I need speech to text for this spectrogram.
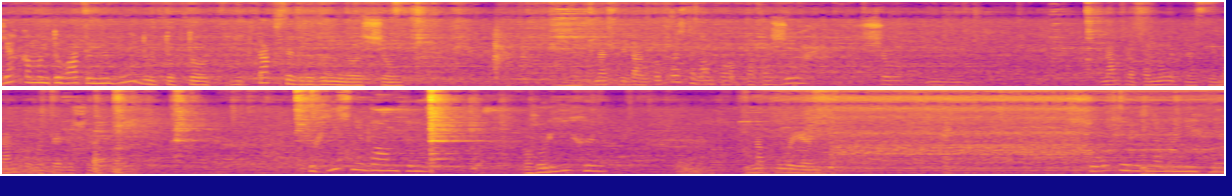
Я коментувати не буду, тобто так все зрозуміло, що на сніданку просто вам покажу, що нам пропонують на сніданку в готелі Шериф. Сухі сніданки, горіхи, напої, соки різноманітні,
